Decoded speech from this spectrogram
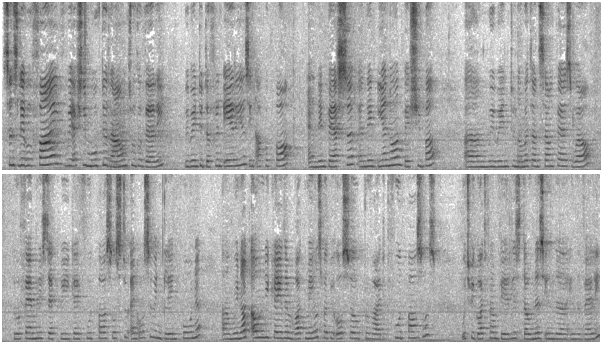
since level five, we actually moved around through the valley. We went to different areas in Aqua Park and then Perse and then Ianon, Beshiba. Um, we went to Nomatan Sanka as well. There were families that we gave food parcels to, and also in Glen Corner. Um, we not only gave them hot meals, but we also provided food parcels which we got from various donors in the in the valley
